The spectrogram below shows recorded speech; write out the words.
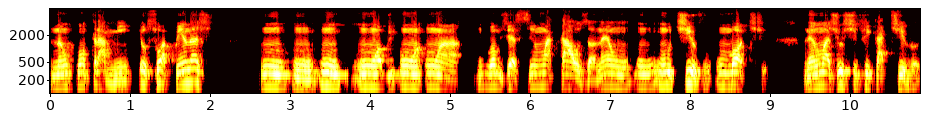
não contra mim. Eu sou apenas um, um, um, uma, vamos dizer assim, uma causa, né? um, motivo, um mote, né? uma justificativa,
